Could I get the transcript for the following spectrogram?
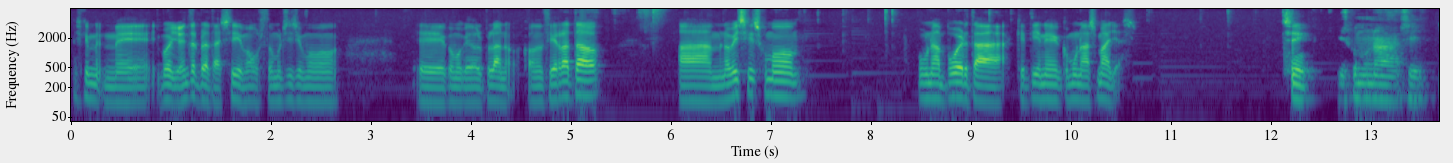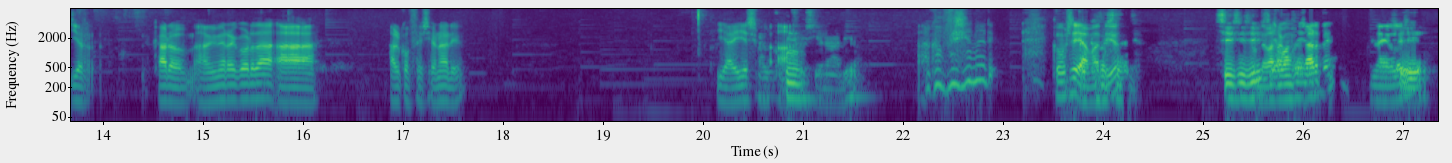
es que me, me- Bueno, yo interpreto así, me gustó muchísimo eh, cómo quedó el plano. Cuando encierra a Tao, ¿no veis que es como una puerta que tiene como unas mallas? Sí, Y es como una. Sí. Y os- claro, a mí me recuerda a- al confesionario. Y ahí es... Al ah, confesionario. ¿Al confesionario? ¿Cómo se llama, tío? Sí, sí, sí. ¿Dónde vas a confesarte? ¿En la iglesia? Sí.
